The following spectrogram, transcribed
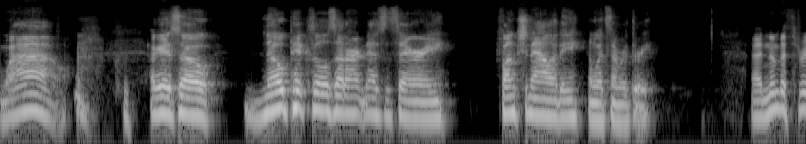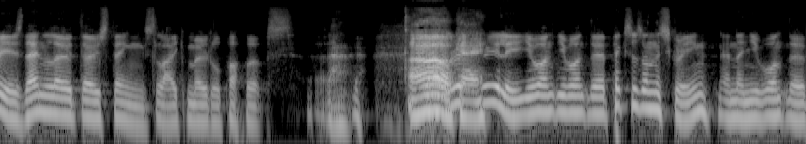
Wow. Okay, so no pixels that aren't necessary, functionality, and what's number three? Uh, number three is then load those things like modal pop-ups. Oh, re- okay. really, you want you want the pixels on the screen, and then you want the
